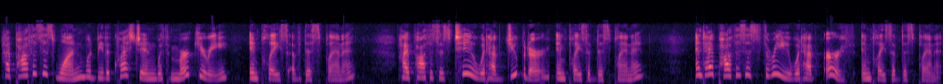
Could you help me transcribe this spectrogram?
Hypothesis 1 would be the question with Mercury in place of this planet. Hypothesis 2 would have Jupiter in place of this planet. And hypothesis 3 would have Earth in place of this planet.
